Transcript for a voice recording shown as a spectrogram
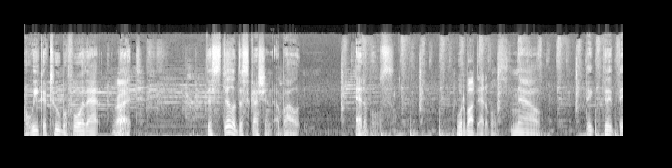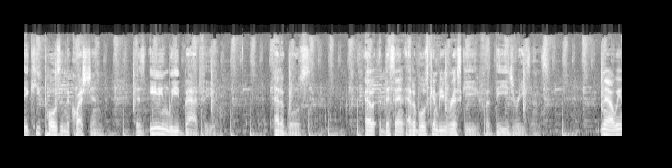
a week or two before that, Right. but there's still a discussion about edibles. What about the edibles? Now, they, they they keep posing the question: Is eating weed bad for you? Edibles. Ed, they're saying edibles can be risky for these reasons. Now we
